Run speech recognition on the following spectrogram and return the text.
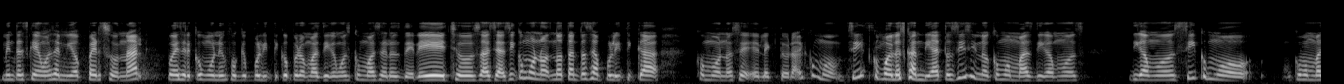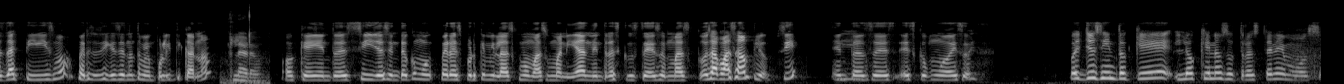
Mientras que, digamos, el mío personal puede ser como un enfoque político, pero más, digamos, como hacia los derechos, hacia, así como no, no tanto hacia política como, no sé, electoral, como, ¿sí? Como los candidatos, ¿sí? Sino como más, digamos, digamos, sí, como como más de activismo, pero eso sigue siendo también política, ¿no? Claro. Ok, entonces sí, yo siento como, pero es porque mi lado es como más humanidad, mientras que ustedes son más, o sea, más amplio, ¿sí? Entonces es como eso. Pues, pues, yo siento que lo que nosotros tenemos,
